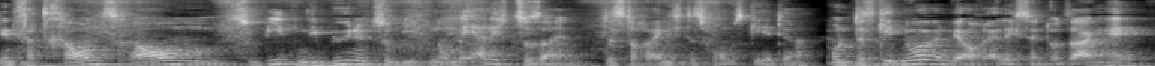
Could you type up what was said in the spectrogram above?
den Vertrauensraum zu bieten, die Bühne zu bieten, um ehrlich zu sein. Das ist doch eigentlich das, worum es geht, ja. Und das geht nur, wenn wir auch ehrlich sind und sagen, hey,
